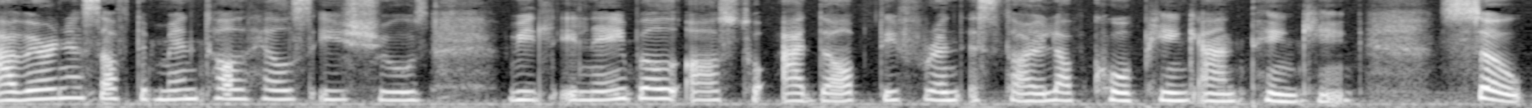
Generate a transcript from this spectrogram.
Awareness of the mental health issues will enable us to adopt different style of coping and thinking. So,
